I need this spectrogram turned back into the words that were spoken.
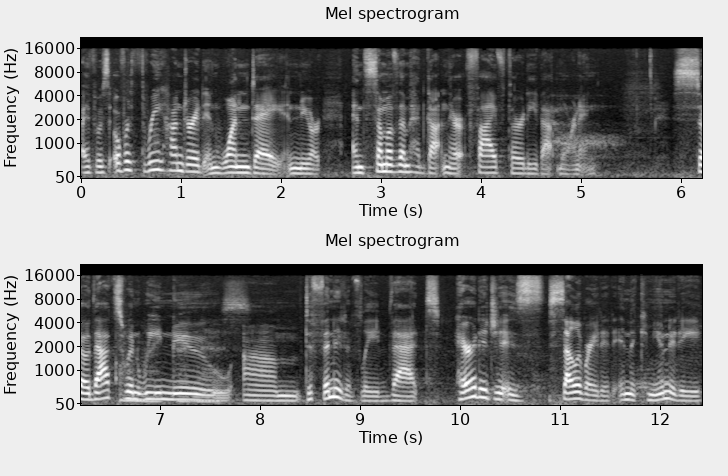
It was over 300 in one day in New York, and some of them had gotten there at 5:30 that morning. So that's when we knew um, definitively that heritage is celebrated in the community,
